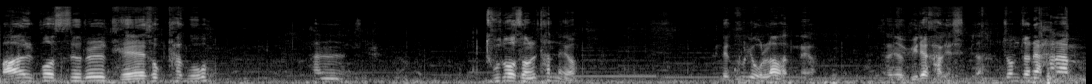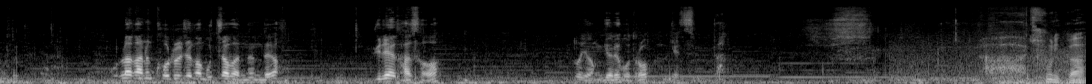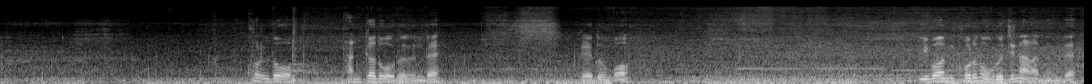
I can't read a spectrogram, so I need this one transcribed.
마을 버스를 계속 타고 한 두 노선을 탔네요. 근데 콜이 올라왔네요. 그래서 위례 가겠습니다. 좀 전에 하남 올라가는 콜을 제가 못 잡았는데요. 위례 가서 또 연결해 보도록 하겠습니다. 아, 추우니까 콜도 단가도 오르는데 그래도 뭐 이번 콜은 오르진 않았는데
